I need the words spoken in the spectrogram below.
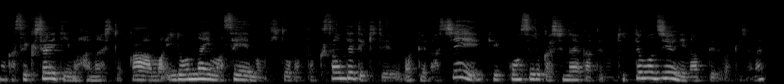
なんかセクシャリティの話とか、まあ、いろんな今性の人がたくさん出てきてるわけだし結婚するかしないかっていうのはとっても自由になってるわけじゃない？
